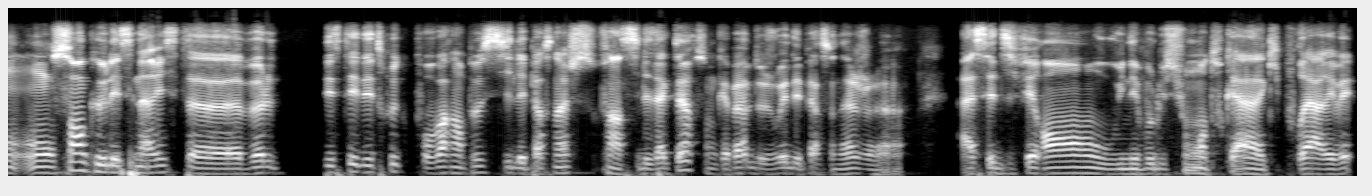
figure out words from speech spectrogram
on sent que les scénaristes veulent tester des trucs pour voir un peu si les personnages, enfin si les acteurs sont capables de jouer des personnages euh, assez différents ou une évolution en tout cas qui pourrait arriver.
